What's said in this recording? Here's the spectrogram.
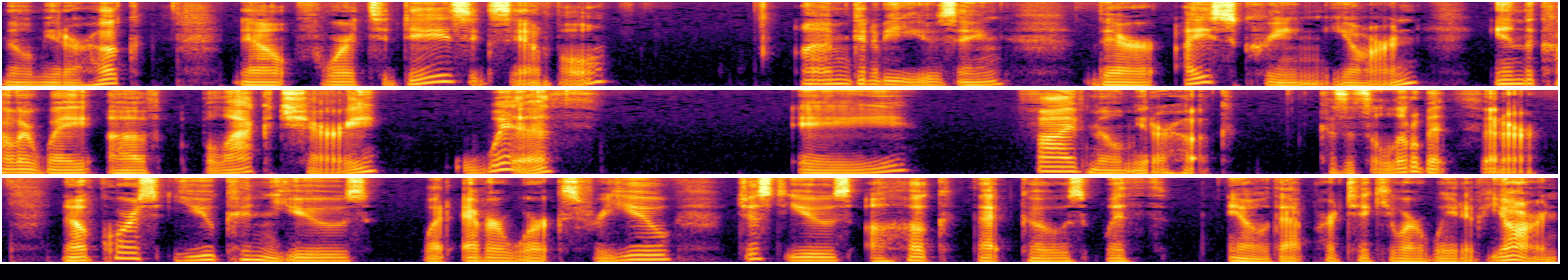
millimeter hook. Now, for today's example, I'm going to be using their ice cream yarn in the colorway of Black Cherry with a 5 millimeter hook because it's a little bit thinner. Now, of course, you can use whatever works for you. Just use a hook that goes with you know, that particular weight of yarn.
